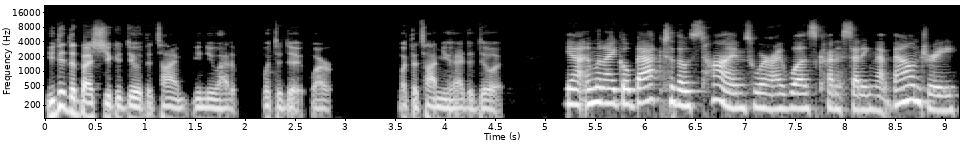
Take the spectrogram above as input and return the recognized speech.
You did the best you could do at the time you knew how to what to do or what the time you had to do it. Yeah. And when I go back to those times where I was kind of setting that boundary,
